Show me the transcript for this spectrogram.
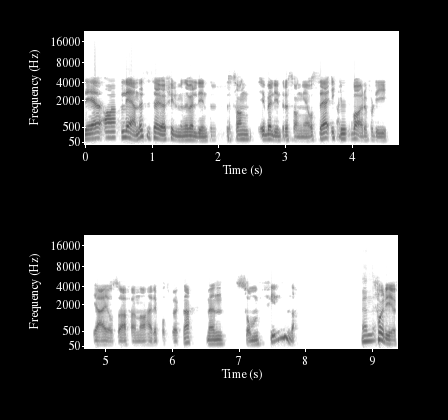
det alene syns jeg gjør filmene veldig, interessant, veldig interessante å se. Ikke bare fordi jeg også er fan av Harry Potter-bøkene, men som film, da. Men, Forrige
